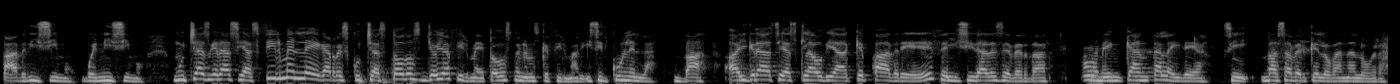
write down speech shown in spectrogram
Padrísimo, buenísimo. Muchas gracias. Fírmenle, Garra, escuchas todos. Yo ya firmé, todos tenemos que firmar y circúlenla. Va. Ay, gracias, Claudia. Qué padre, ¿eh? Felicidades de verdad. Me encanta la idea. Sí, vas a ver que lo van a lograr.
